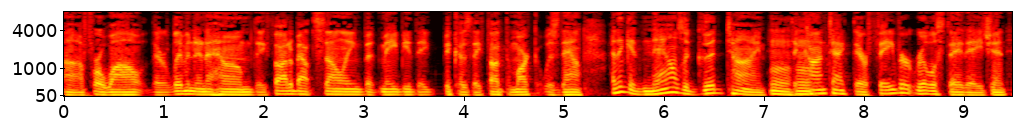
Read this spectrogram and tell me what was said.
uh, for a while, they're living in a home, they thought about selling, but maybe they because they thought the market was down. I think it, now's a good time to contact their favorite real estate agent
